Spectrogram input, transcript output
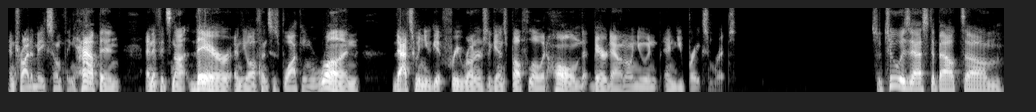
and try to make something happen. And if it's not there and the offense is blocking run, that's when you get free runners against Buffalo at home that bear down on you and, and you break some ribs. So, two is asked about um,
